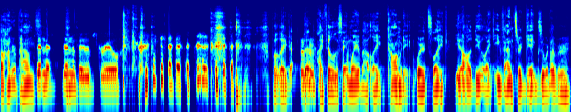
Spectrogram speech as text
a hundred pounds. then the then the boobs grew. But like, the, I feel the same way about like comedy, where it's like, you know, I'll do like events or gigs or whatever,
